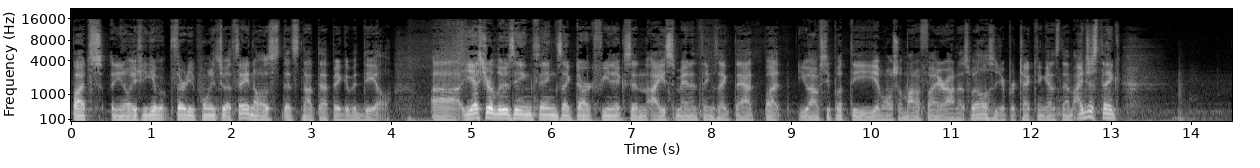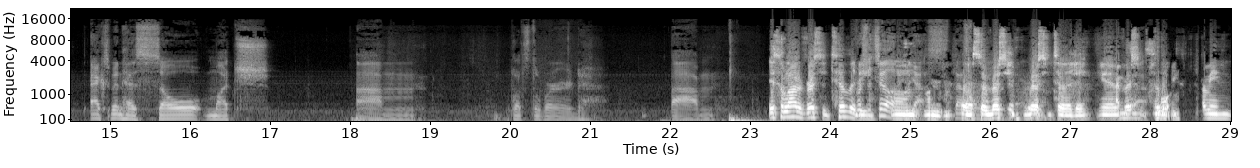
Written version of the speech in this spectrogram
But you know, if you give up thirty points to a Thanos, that's not that big of a deal. Uh, yes, you're losing things like Dark Phoenix and Iceman and things like that, but you obviously put the emotional modifier on as well, so you're protecting against them. I just think X Men has so much. Um, what's the word? Um, It's a lot of versatility. Versatility, yes. um, yeah, so what- versi- versatility. Yeah, I mean, versatility. I mean,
